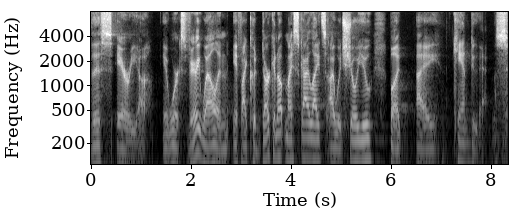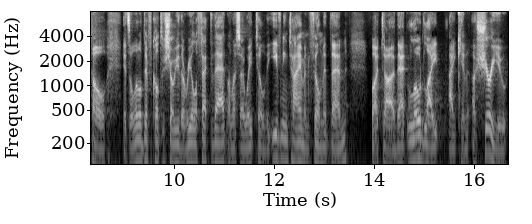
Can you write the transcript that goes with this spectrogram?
this area. It works very well. And if I could darken up my skylights, I would show you, but I can't do that. So it's a little difficult to show you the real effect of that unless I wait till the evening time and film it then. But uh, that load light, I can assure you,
